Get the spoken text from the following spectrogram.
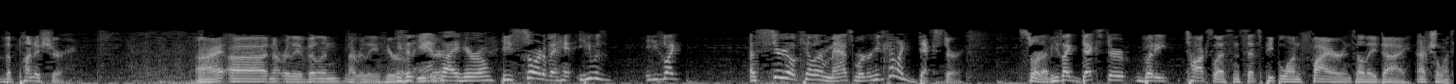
The Punisher. All right, uh, not really a villain, not really a hero. He's an either. anti-hero. He's sort of a he was he's like a serial killer, mass murderer. He's kind of like Dexter, sort of. He's like Dexter, but he talks less and sets people on fire until they die. Excellent.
